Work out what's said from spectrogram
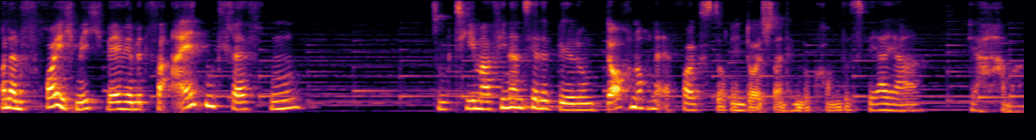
Und dann freue ich mich, wenn wir mit vereinten Kräften zum Thema finanzielle Bildung doch noch eine Erfolgsstory in Deutschland hinbekommen. Das wäre ja der Hammer.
